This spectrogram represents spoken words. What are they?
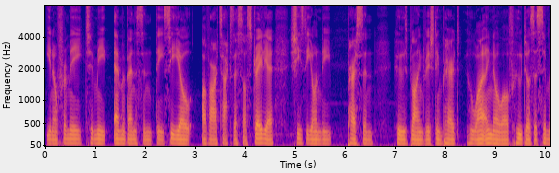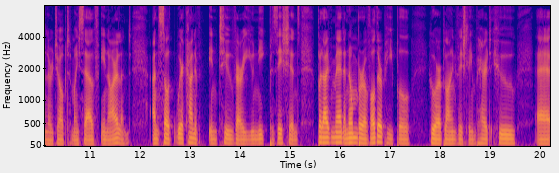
you know, for me to meet Emma Bennison, the CEO of Arts Access Australia, she's the only person who's blind visually impaired who I know of who does a similar job to myself in Ireland. And so we're kind of in two very unique positions. But I've met a number of other people who are blind visually impaired who uh,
